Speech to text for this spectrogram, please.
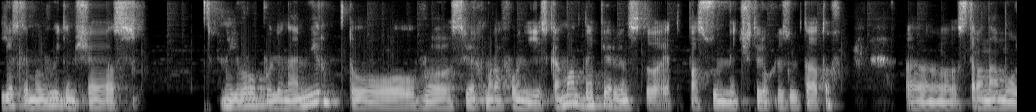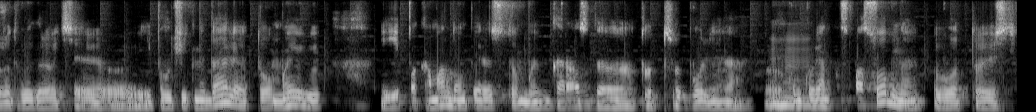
если мы выйдем сейчас на Европу или на мир, то в сверхмарафоне есть командное первенство, это по сумме четырех результатов. э, страна может выиграть э, и получить медали, то мы и по командному первенству мы гораздо тут более mm-hmm. конкурентоспособны. Вот, то есть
